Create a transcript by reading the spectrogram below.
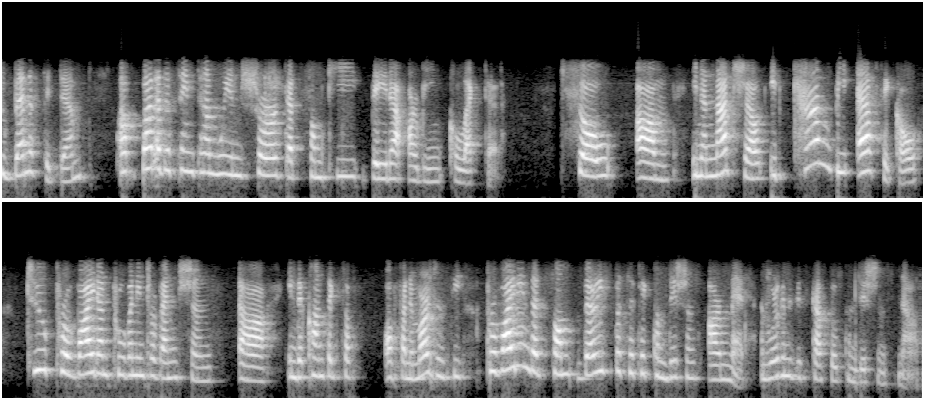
to benefit them, uh, but at the same time, we ensure that some key data are being collected. So um, in a nutshell, it can be ethical to provide unproven interventions uh, in the context of, of an emergency, providing that some very specific conditions are met. And we're going to discuss those conditions now.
